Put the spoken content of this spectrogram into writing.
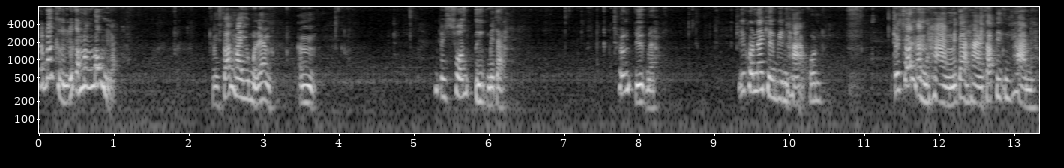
กำลังขึ้นหรือกำลังลงเนี่ยไปฟังมาอยู่เมื่อแรงอืมไปชนตึกไหมจ้ะชนตึกนะนี่คนในเครื่องบินหาคนไปชนอันห่างไหมจ้ะห่างซับพิงคานเนี่ย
